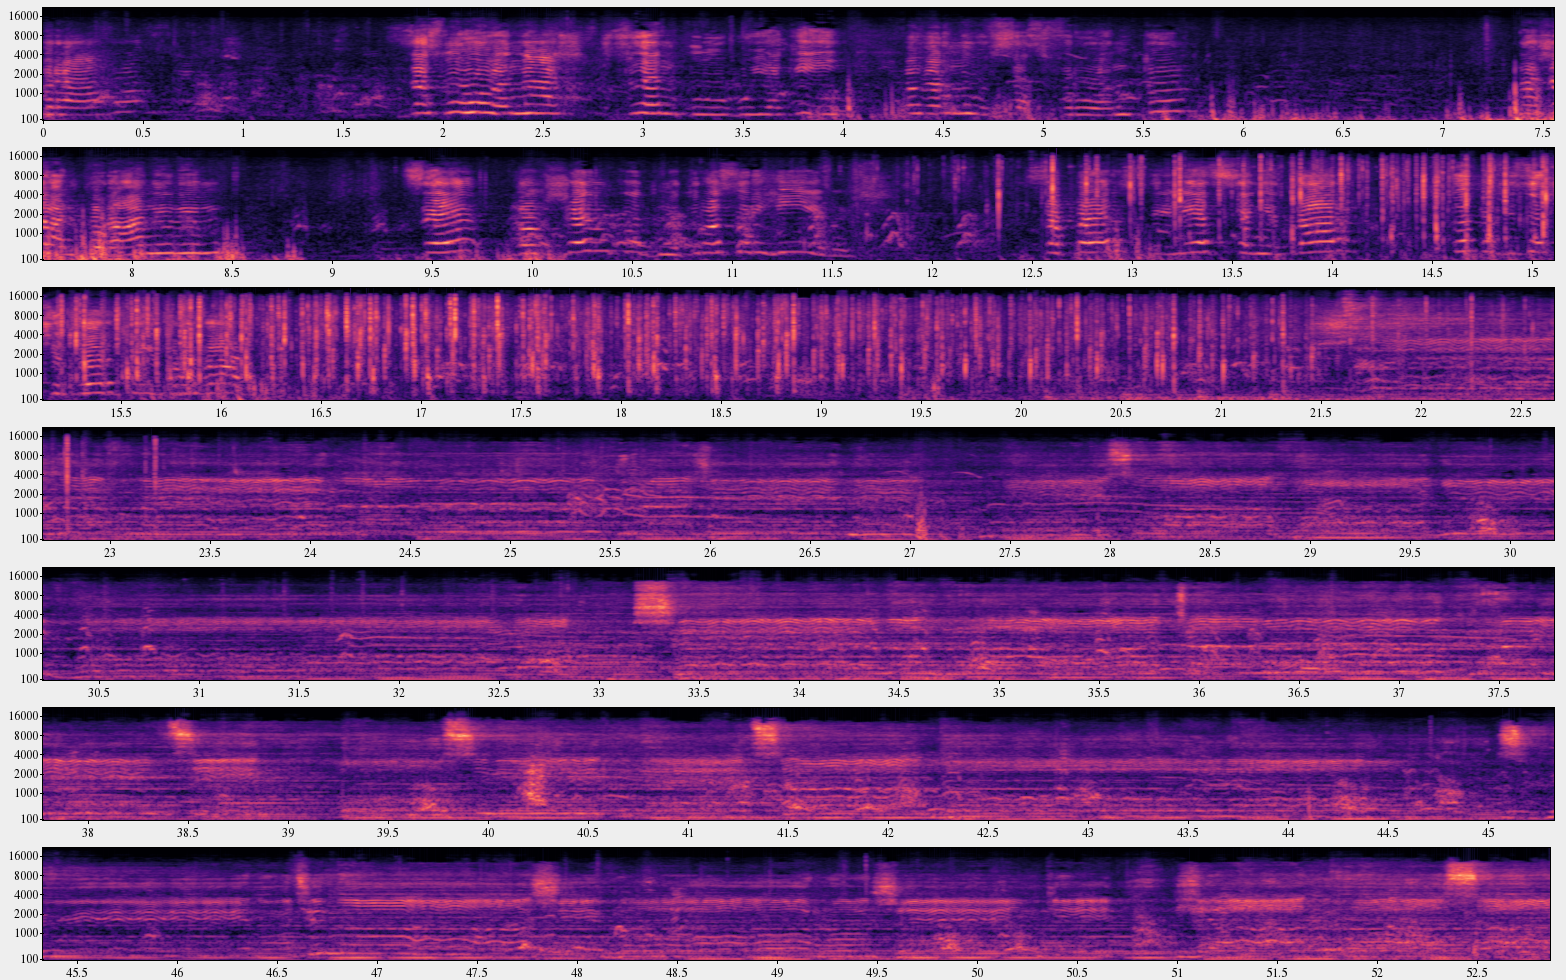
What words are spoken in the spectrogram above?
браво! Заслуговує наш член клубу, який повернувся з фронту. На жаль, пораненим. Це Довженко Дмитро Сергійович, сапер, стрілець, санітар 154-ї бригади. Нам, українці, усміхнеться доля. Згинуть наші вороженьки, як роса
